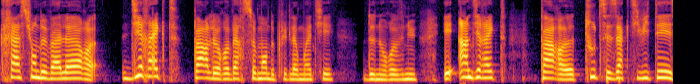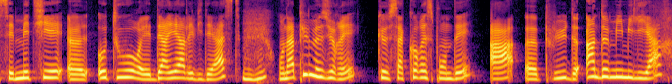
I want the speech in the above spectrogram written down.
création de valeur directe par le reversement de plus de la moitié de nos revenus et indirecte par euh, toutes ces activités et ces métiers euh, autour et derrière les vidéastes, Mhm. on a pu mesurer que ça correspondait à euh, plus de un demi-milliard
